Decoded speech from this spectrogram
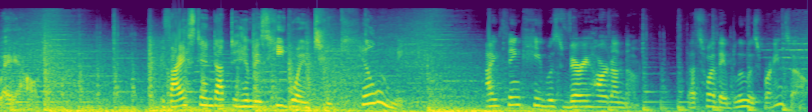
way out. If I stand up to him, is he going to kill me? I think he was very hard on them. That's why they blew his brains out.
